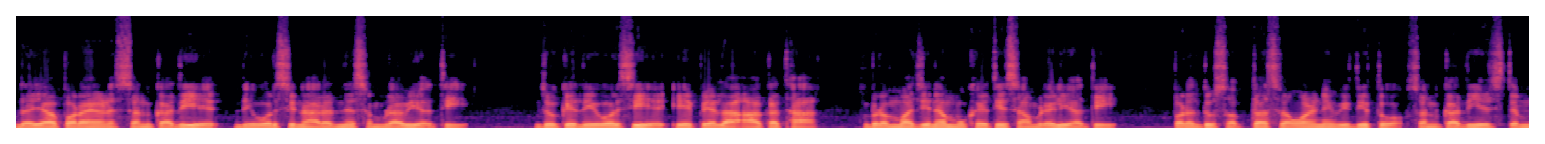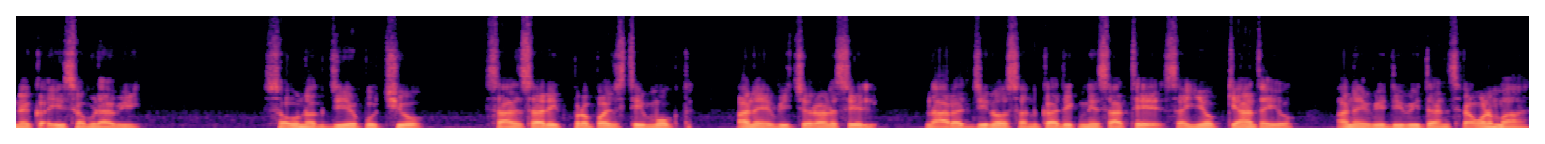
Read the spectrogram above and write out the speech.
દયાપરાયણ સનકાદીએ દેવર્ષિ નારદને સંભળાવી હતી. જોકે દેવર્ષિએ એ પહેલાં આ કથા બ્રહ્માજીના મુખેથી સાંભળેલી હતી. પરંતુ સપ્તાહ શ્રવણની વિધિ તો સનકાદીએ જ તેમને કહી સંભળાવી. સૌનકજીએ પૂછ્યું, સાંસારિક પ્રપંચથી મુક્ત અને વિચરણશીલ નારદજીનો સનકાદિકની સાથે સંયોગ ક્યાં થયો અને વિધિ વિધાન શ્રવણમાં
